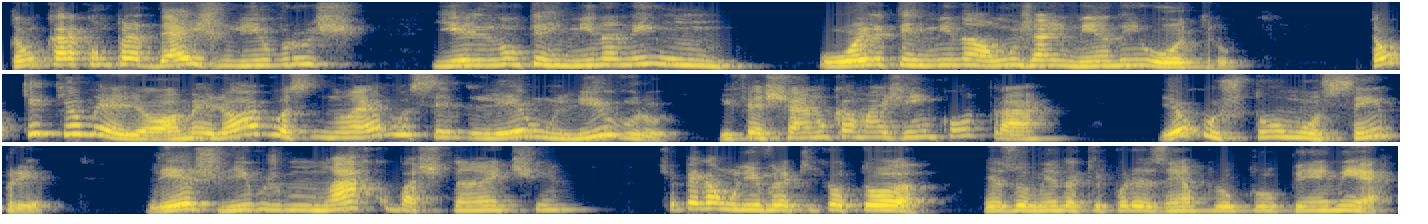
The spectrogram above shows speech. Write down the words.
Então o cara compra 10 livros e ele não termina nenhum. Ou ele termina um, já emenda em outro. Então, o que, que é o melhor? O melhor é não é você ler um livro e fechar e nunca mais reencontrar. Eu costumo sempre ler os livros, marco bastante. Deixa eu pegar um livro aqui que eu estou resumindo aqui, por exemplo, para o PME.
